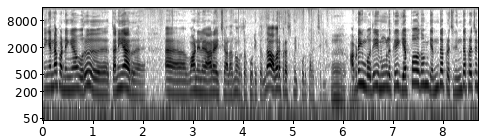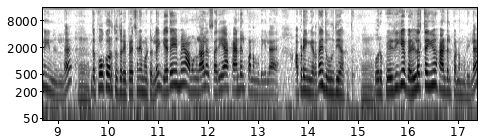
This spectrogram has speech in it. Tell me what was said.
நீங்கள் என்ன பண்ணீங்க? ஒரு தனியார் வானிலை ஆராய்ச்சியாளர்னு ஒருத்தர் கூட்டிகிட்டு வந்து அவரை ப்ரெஸ் மீட் கொடுக்க வச்சிங்க. அப்படிங்கும்போது இவங்களுக்கு எப்போதும் எந்த பிரச்சனை இந்த பிரச்சனையும் இல்லை. இந்த போக்குவரத்து துறை பிரச்சனை மட்டும் இல்லை. எதையுமே அவங்களால சரியாக ஹேண்டில் பண்ண முடியல அப்படிங்கிறதா இது உறுதியாகுது. ஒரு பெரிய வெள்ளத்தையும் ஹேண்டில் பண்ண முடியல.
